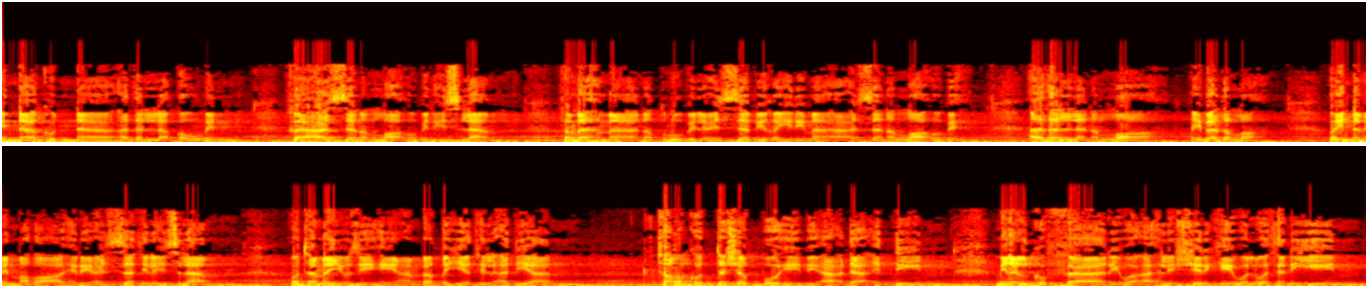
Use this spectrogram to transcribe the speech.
إنا كنا أذل قوم فأعزنا الله بالإسلام فمهما نطلب العز بغير ما أعزنا الله به أذلنا الله عباد الله وإن من مظاهر عزة الإسلام وتميزه عن بقية الأديان ترك التشبه بأعداء الدين من الكفار وأهل الشرك والوثنيين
